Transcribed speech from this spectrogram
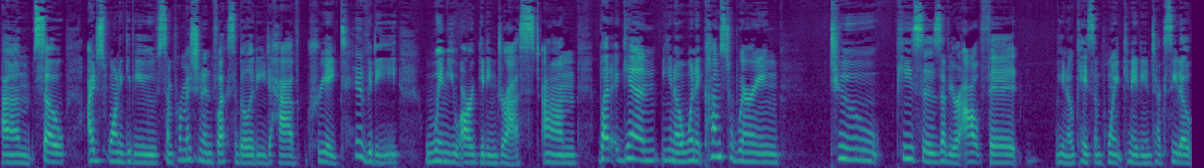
Um, so I just want to give you some permission and flexibility to have creativity when you are getting dressed. Um, but again, you know, when it comes to wearing two pieces of your outfit, you know, case in point, Canadian tuxedo,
